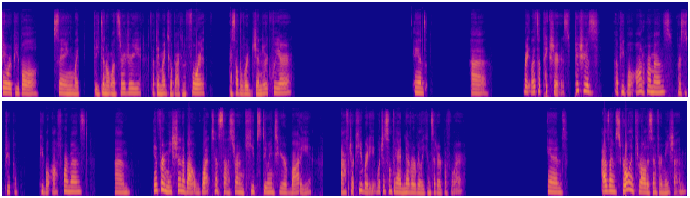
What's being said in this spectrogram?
there were people saying like they didn't want surgery, that they might go back and forth. I saw the word genderqueer. And uh right, lots of pictures. Pictures of people on hormones versus people people off hormones. Um, information about what testosterone keeps doing to your body after puberty, which is something I'd never really considered before. And as I'm scrolling through all this information,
